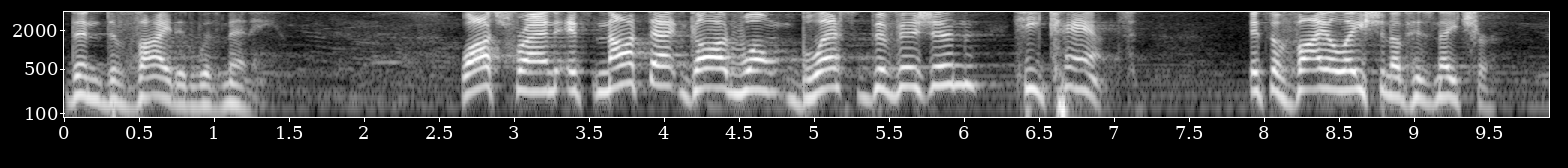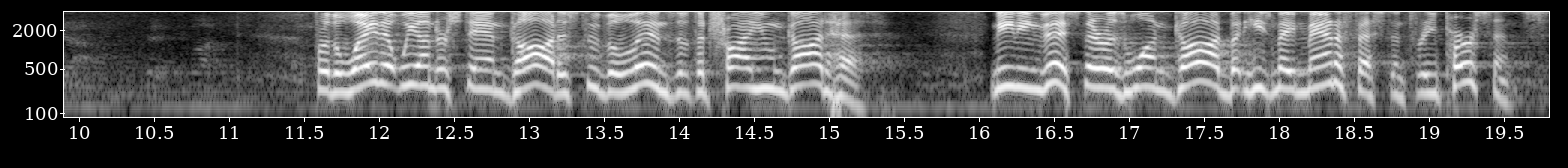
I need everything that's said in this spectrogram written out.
than divided with many. Watch, friend, it's not that God won't bless division, He can't. It's a violation of His nature. For the way that we understand God is through the lens of the triune Godhead. Meaning this, there is one God, but he's made manifest in three persons.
